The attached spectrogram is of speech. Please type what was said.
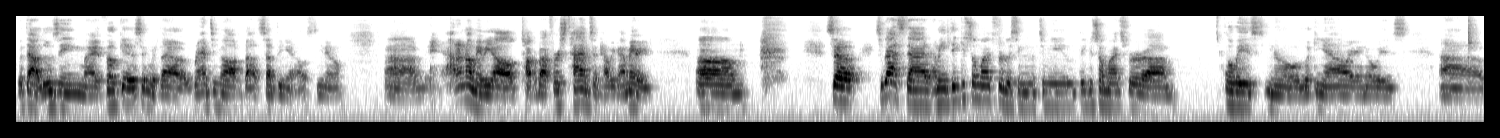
without losing my focus and without ranting off about something else, you know. Um, I don't know. Maybe I'll talk about first times and how we got married. Um, so so that's that. I mean, thank you so much for listening to me. Thank you so much for um, always you know looking out and always uh,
